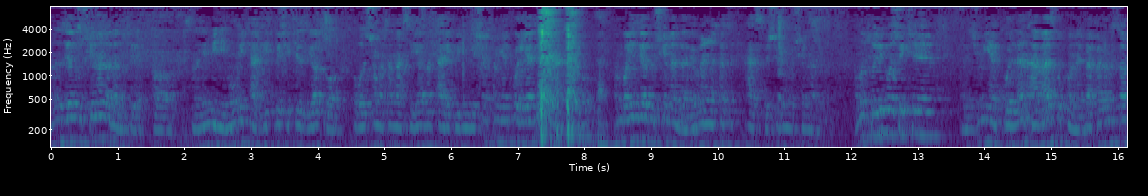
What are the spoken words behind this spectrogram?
من زیاد مشکل ندارم که تا یه مینیمومی تحریف بشه که زیاد با قول شما مثلا مسیحی ها تحریف بگیم بشه مثلا میگن کلیت من با این زیاد مشکل ندارم. یا این حذف بشه این مشکل ندارم. اما طوری باشه که چی میگن کلا عوض بکنه. و مثلا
